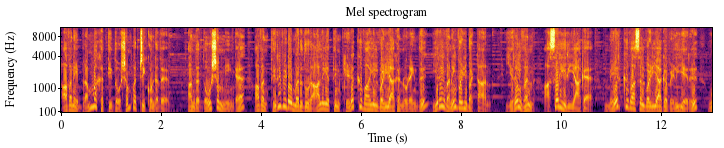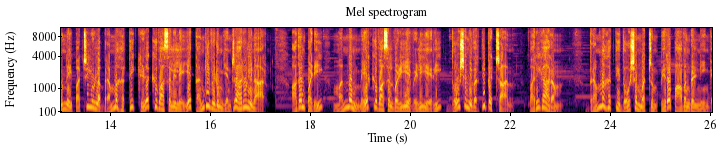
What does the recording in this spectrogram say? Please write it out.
அவனை பிரம்மஹத்தி தோஷம் பற்றி கொண்டது. அந்த தோஷம் நீங்க அவன் திருவிடை மருதூர் ஆலயத்தின் கிழக்கு வாயில் வழியாக நுழைந்து இறைவனை வழிபட்டான். இறைவன் அசரீரியாக மேற்கு வாசல் வழியாக வெளியேறு உன்னை பற்றியுள்ள பிரம்மஹத்தி கிழக்கு வாசலிலேயே தங்கிவிடும் என்று அருளினார். அதன்படி மன்னன் மேற்கு வாசல் வழியே வெளியேறி தோஷ நிவர்த்தி பெற்றான். பரிகாரம் பிரம்மஹத்தி தோஷம் மற்றும் பிற பாவங்கள் நீங்க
